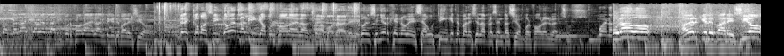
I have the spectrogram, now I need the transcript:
Santa Lari, a ver, Lari, por favor, adelante, ¿qué te pareció? 3,5. A ver, la linga, por favor, adelante. Vamos, Lali. Con el señor Genovese. Agustín, ¿qué te pareció la presentación? Por favor, el versus. Bueno. Jurado, a ver qué le pareció.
